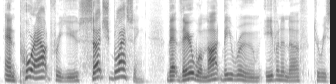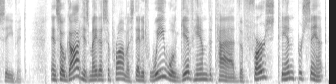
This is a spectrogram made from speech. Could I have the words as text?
and pour out for you such blessing that there will not be room even enough to receive it. And so God has made us a promise that if we will give Him the tithe, the first 10%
